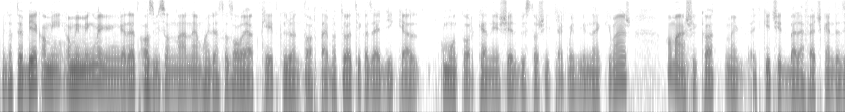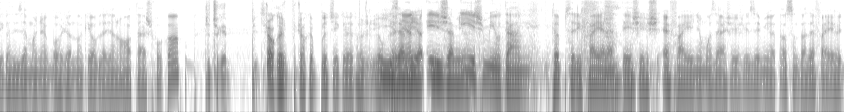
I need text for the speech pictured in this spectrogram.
mint a többiek. Ami, ami még megengedett, az viszont már nem, hogy ezt az olajat két külön tartályba töltik, az egyikkel a motor kenését biztosítják, mint mindenki más, a másikat meg egy kicsit belefecskendezik az üzemanyagba, hogy annak jobb legyen a hatásfoka. Csak egy Csak, egy- csak egy picit, hogy jobb Íze legyen. miatt- és, íze miatt. és miután többszöri feljelentés és FIA nyomozás és izé miatt azt mondta az FIA, hogy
